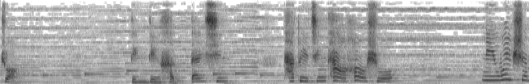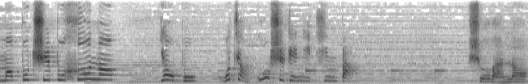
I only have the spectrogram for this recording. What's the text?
状，丁丁很担心。他对惊叹号说：“你为什么不吃不喝呢？要不我讲故事给你听吧。”说完了，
